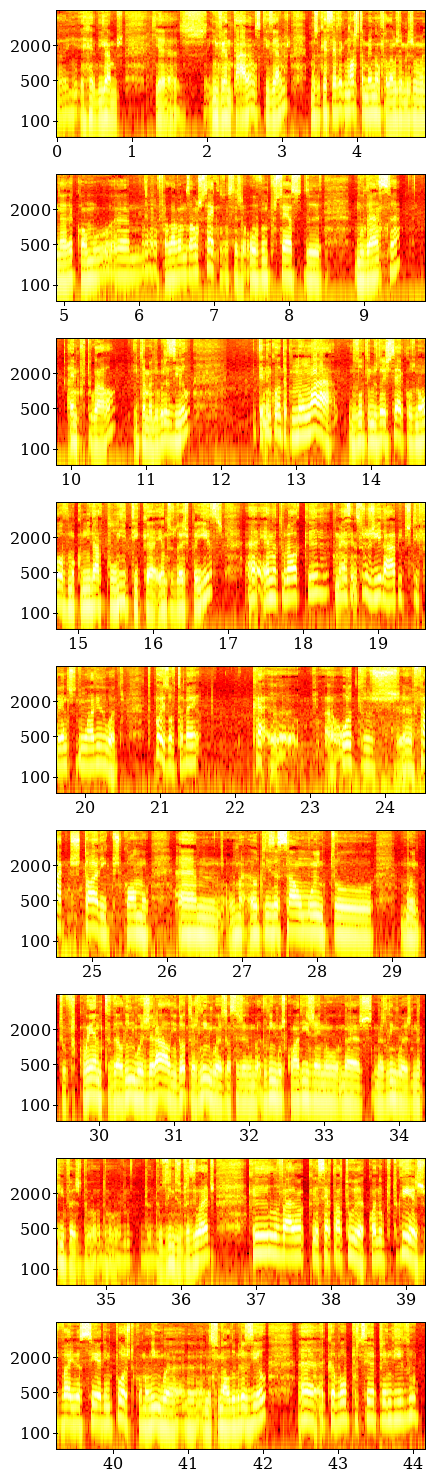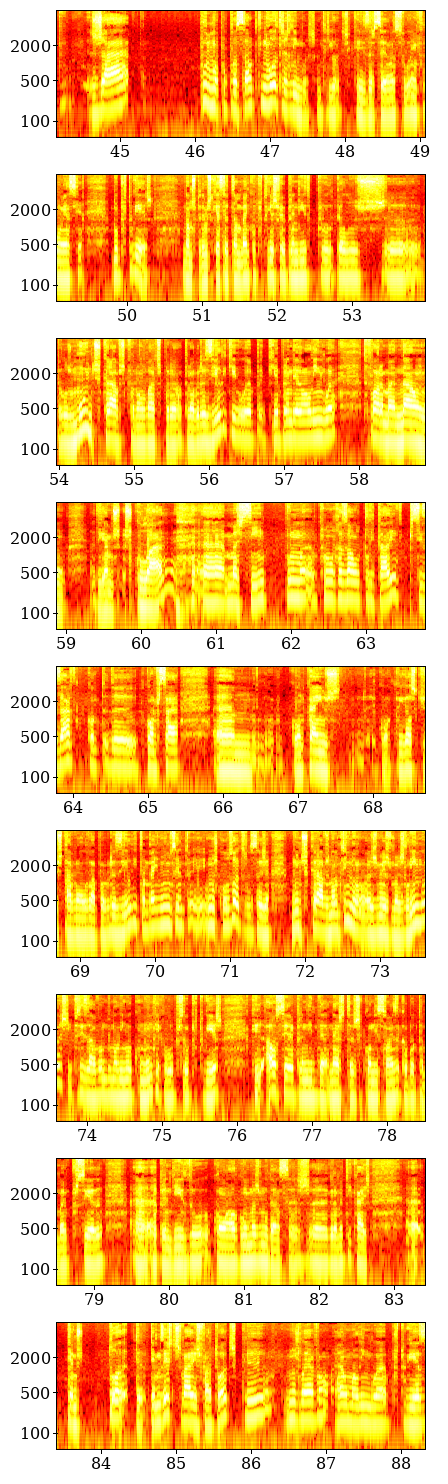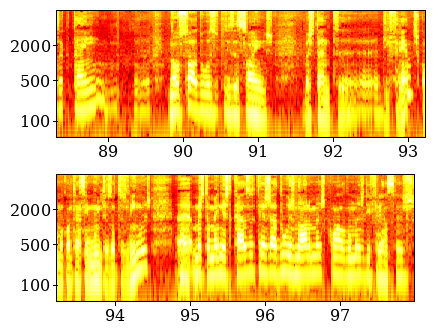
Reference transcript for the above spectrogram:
eh, digamos, que as inventaram, se quisermos, mas o que é certo é que nós também não falamos da mesma maneira como uh, falávamos há uns séculos, ou seja, houve um processo de mudança em Portugal e também no Brasil, e tendo em conta que não há, nos últimos dois séculos, não houve uma comunidade política entre os dois países, é natural que comecem a surgir hábitos diferentes de um lado e do outro. Depois houve também eh, outros eh, factos históricos como um, uma, a utilização muito muito frequente da língua geral e de outras línguas, ou seja, de línguas com origem no, nas, nas línguas nativas do, do, dos índios brasileiros, que levaram a que, a certa altura, quando o português veio a ser imposto como a língua eh, nacional do Brasil, acabou por ser aprendido já por uma população que tinha outras línguas anteriores, que exerceram a sua influência no português. Não nos podemos esquecer também que o português foi aprendido pelos, uh, pelos muitos escravos que foram levados para, para o Brasil e que, que aprenderam a língua de forma não, digamos, escolar, uh, mas sim por uma, por uma razão utilitária de precisar de, de conversar um, com quem os com aqueles que os estavam a levar para o Brasil e também uns, entre, uns com os outros. Ou seja, muitos escravos não tinham as mesmas línguas e precisavam de uma língua comum, que acabou por ser o português, que ao ser aprendido nestas condições, acabou também por ser uh, aprendido com algumas mudanças uh, gramaticais. Uh, temos Temos estes vários fatores que nos levam a uma língua portuguesa que tem eh, não só duas utilizações bastante eh, diferentes, como acontece em muitas outras línguas, eh, mas também neste caso até já duas normas com algumas diferenças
